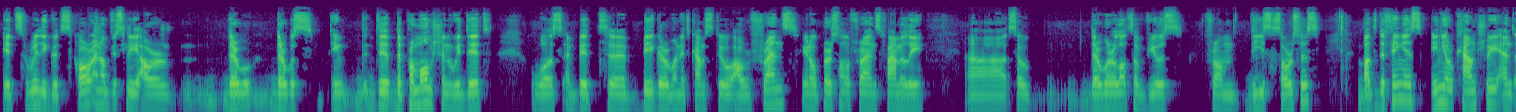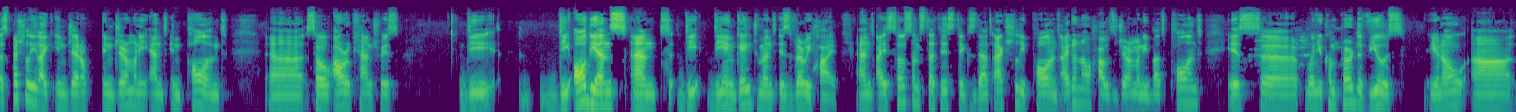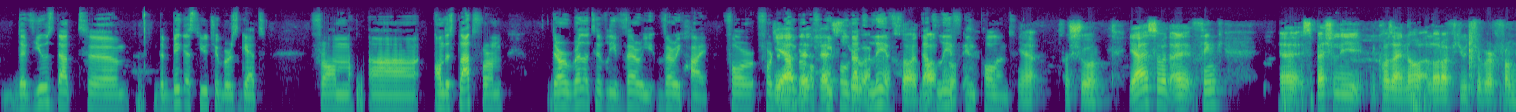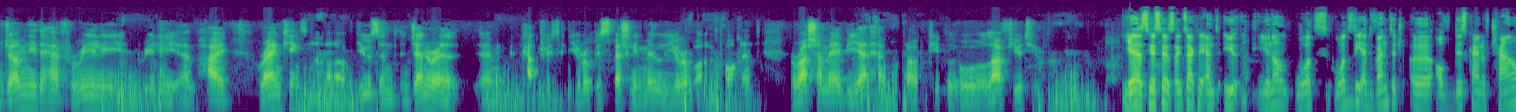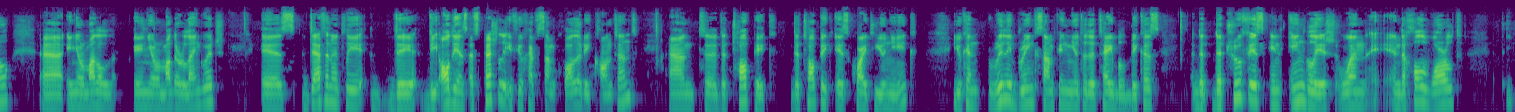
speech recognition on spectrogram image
It's really good score. And obviously our there there was in the the promotion we did was a bit uh, bigger when it comes to our friends you know personal friends family. Uh, so there were lots of views from these sources. But the thing is in your country and especially like in Ger- in Germany and in Poland uh, so our countries the the audience and the the engagement is very high. And i saw some statistics that actually poland i don't know how it's germany but poland is uh, when you compare the views you know uh, the views that uh, the biggest youtubers get from uh, on this platform they're relatively very very high for for the yeah, number that, of people true. that live that also. live in poland yeah for sure yeah so i think uh, especially because I know a lot of YouTubers from Germany. They have really, really um, high rankings and a lot of views. And in general, um, countries in Europe, especially Middle Europe or Poland, Russia, maybe, yeah, have a lot of people who love YouTube. Yes, yes, yes, exactly. And you, you know, what's what's the advantage uh, of this kind of channel uh, in your mother in your mother language? is definitely the the audience especially if you have some quality content and uh, the topic the topic is quite unique you can really bring something new to the table because the, the truth is in english when in the whole world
